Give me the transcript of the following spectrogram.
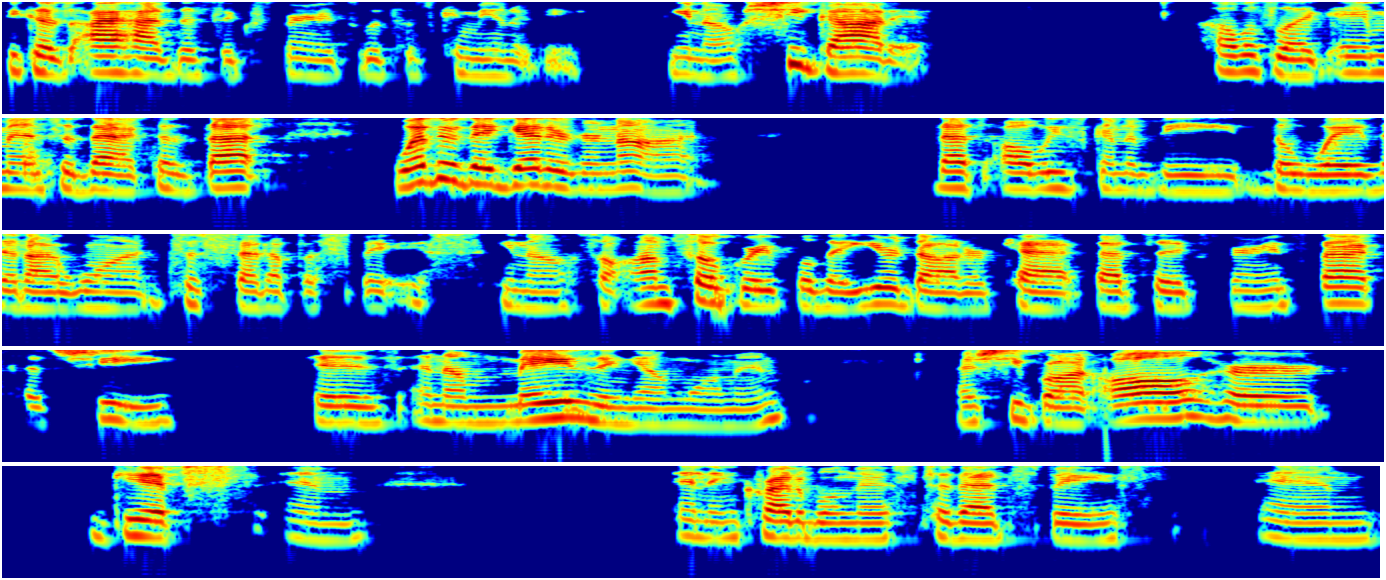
because i had this experience with this community. You know she got it i was like amen to that because that whether they get it or not that's always going to be the way that I want to set up a space, you know. So I'm so grateful that your daughter Kat got to experience that because she is an amazing young woman, and she brought all her gifts and and incredibleness to that space, and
